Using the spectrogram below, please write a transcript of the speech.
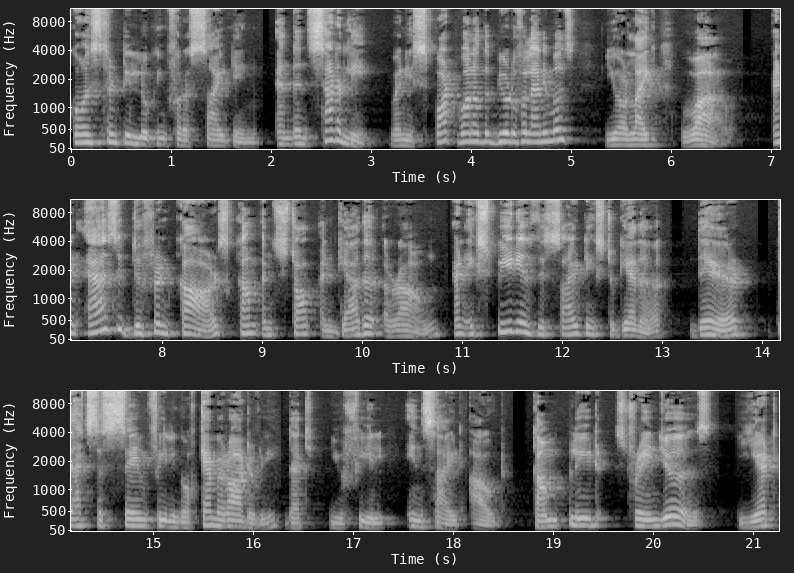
constantly looking for a sighting, and then suddenly, when you spot one of the beautiful animals, you're like, wow. And as the different cars come and stop and gather around and experience the sightings together, there, that's the same feeling of camaraderie that you feel inside out. Complete strangers, yet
